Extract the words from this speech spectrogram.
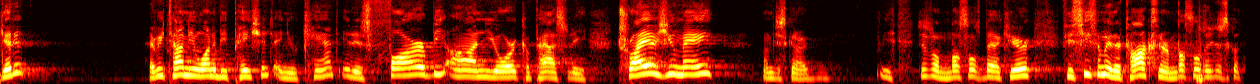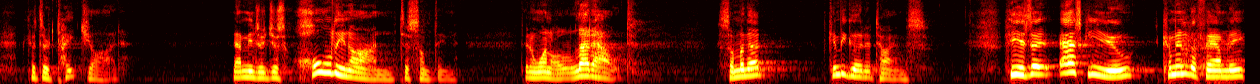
Get it? Every time you want to be patient and you can't, it is far beyond your capacity. Try as you may, I'm just going to just little muscles back here. If you see somebody that talks and their muscles are just going, because they're tight jawed. That means they're just holding on to something. They don't want to let out. Some of that can be good at times. He is uh, asking you to come into the family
